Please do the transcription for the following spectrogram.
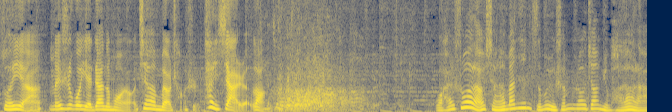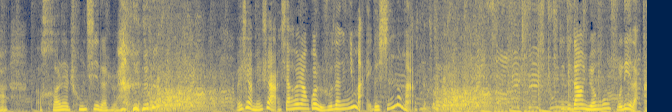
所以啊，没试过野战的朋友千万不要尝试，太吓人了。我还说了，我想了半天，子不语什么时候交女朋友了？合着充气的是吧？没事没事，下回让怪叔叔再给你买一个新的嘛，这就当员工福利了啊！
